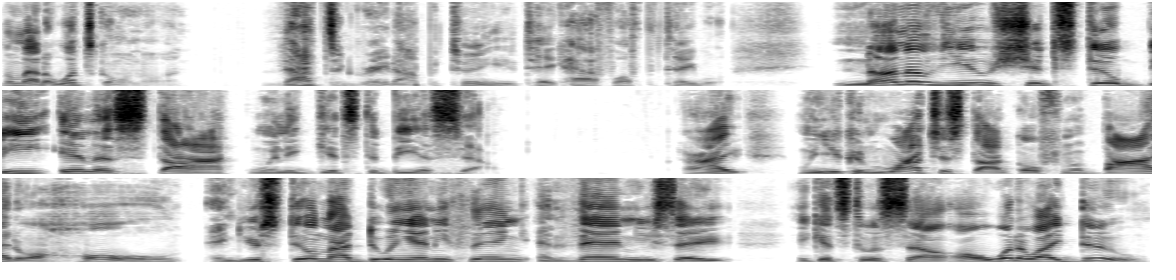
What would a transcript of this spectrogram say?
no matter what's going on, that's a great opportunity to take half off the table. None of you should still be in a stock when it gets to be a sell. All right. When you can watch a stock go from a buy to a hold and you're still not doing anything, and then you say, it gets to a sell. Oh, what do I do?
